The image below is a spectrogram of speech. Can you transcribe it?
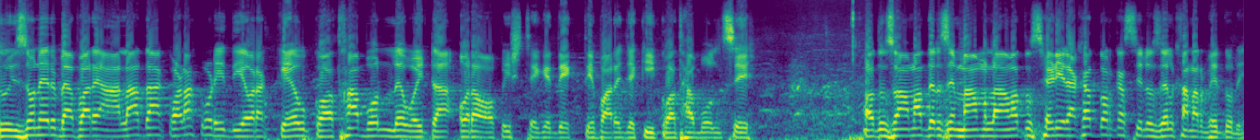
দুইজনের ব্যাপারে আলাদা কড়াকড়ি দিয়ে ওরা কেউ কথা বললে ওইটা ওরা অফিস থেকে দেখতে পারে যে কি কথা বলছে। অথচ আমাদের যে মামলা, আমার তো ছেড়ে রাখার দরকার ছিল জেলখানার ভেতরে।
